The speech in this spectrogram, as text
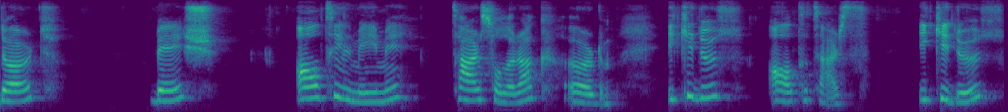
4 5 6 ilmeğimi ters olarak ördüm. 2 düz, 6 ters. 2 düz,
